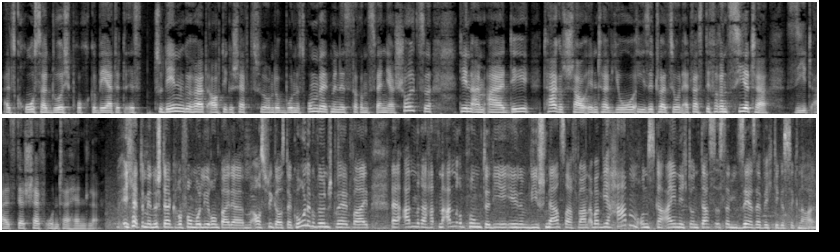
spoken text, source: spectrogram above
als großer Durchbruch gewertet ist. Zu denen gehört auch die geschäftsführende Bundesumweltministerin Svenja Schulze, die in einem ARD-Tagesschau-Interview die Situation etwas differenzierter sieht als der Chefunterhändler. Ich hätte mir eine stärkere Formulierung bei der Ausstieg aus der Kohle gewünscht weltweit. Äh, andere hatten andere Punkte, die, die schmerzhaft waren. Aber wir haben uns geeinigt und das ist ein sehr, sehr wichtiges Signal.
